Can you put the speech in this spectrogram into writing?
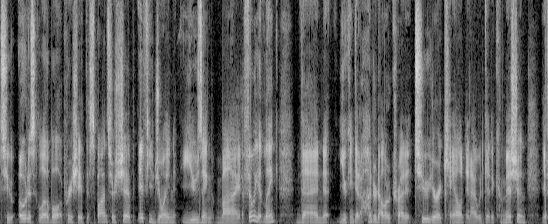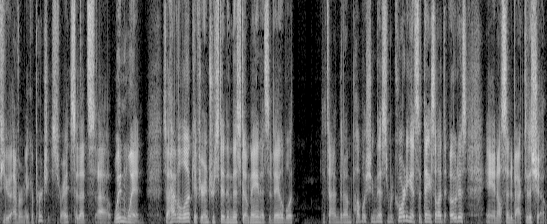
to Odys Global. Appreciate the sponsorship. If you join using my affiliate link, then you can get a $100 credit to your account, and I would get a commission if you ever make a purchase, right? So, that's uh, a win win. So, have a look if you're interested in this domain. It's available at the time that I'm publishing this and recording it. So thanks a lot to Odys, and I'll send it back to the show.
